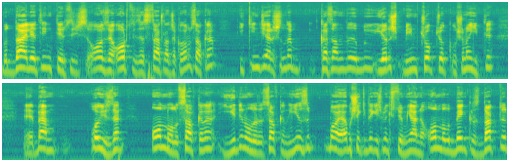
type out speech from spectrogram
Bu Dalet'in temsilcisi Oze Ortiz'e start alacak olan Safkan. ikinci yarışında kazandığı bu yarış benim çok çok hoşuma gitti. E, ben o yüzden 10 nolu Safkan'a 7 nolu Safkan'ı yazıp bu bu şekilde geçmek istiyorum. Yani 10 nolu Bankers Doctor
